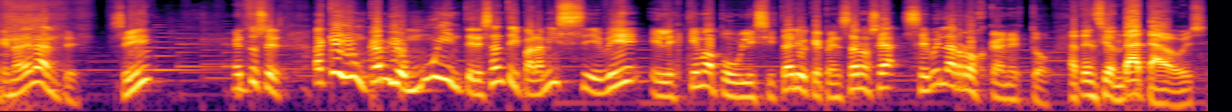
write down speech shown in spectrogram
en adelante. ¿Sí? Entonces, acá hay un cambio muy interesante y para mí se ve el esquema publicitario que pensaron, o sea, se ve la rosca en esto. Atención, Dataos.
